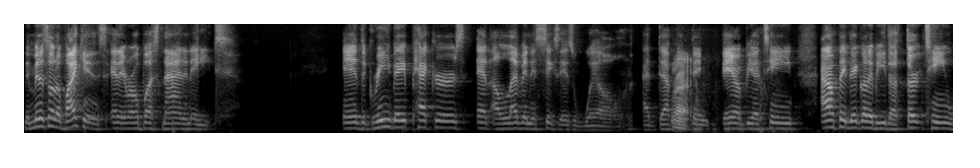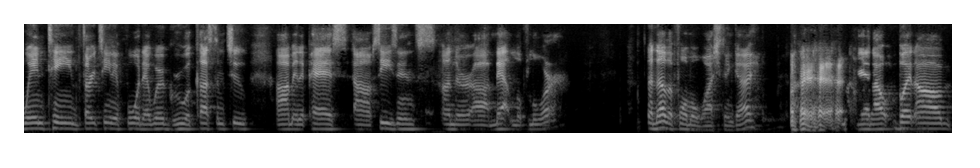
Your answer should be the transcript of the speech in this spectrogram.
the Minnesota Vikings at a robust nine and eight, and the Green Bay Packers at eleven and six as well. I definitely right. think there'll be a team. I don't think they're going to be the thirteen win team, thirteen and four that we grew accustomed to um, in the past uh, seasons under uh, Matt LaFleur, another former Washington guy. and out, but um,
